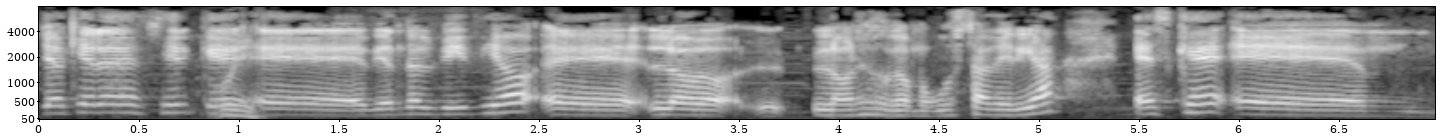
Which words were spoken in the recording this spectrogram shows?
yo quiero decir que eh, viendo el vídeo, eh, lo, lo único que me gusta, diría, es que eh,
